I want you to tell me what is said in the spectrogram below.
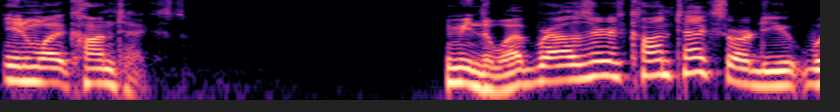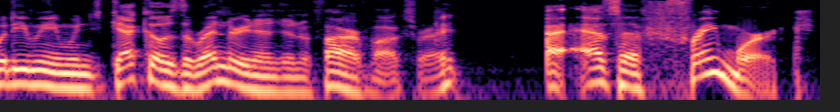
In what context? You mean the web browser context, or do you? What do you mean when Gecko is the rendering engine of Firefox, right? As a framework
